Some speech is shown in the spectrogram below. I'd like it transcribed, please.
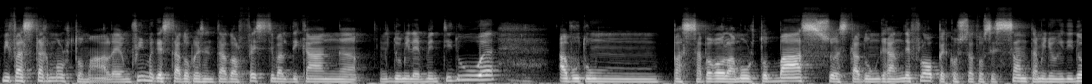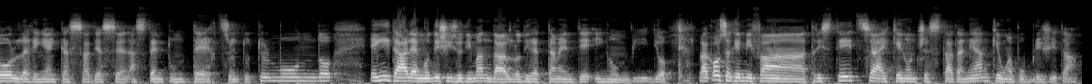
mi fa star molto male. È un film che è stato presentato al Festival di Cannes nel 2022 ha avuto un passaparola molto basso, è stato un grande flop, è costato 60 milioni di dollari, ne ha incassati a, stento un terzo in tutto il mondo e in Italia hanno deciso di mandarlo direttamente in un video. La cosa che mi fa tristezza è che non c'è stata neanche una pubblicità.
